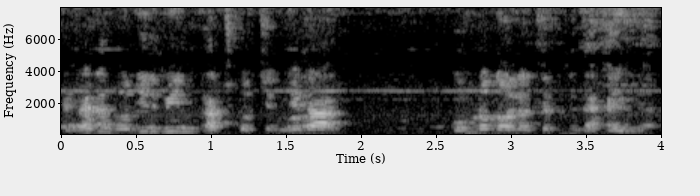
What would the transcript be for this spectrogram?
এটা একটা নজিরবিহীন কাজ করছেন যেটা অন্য দলের ক্ষেত্রে দেখাই যায়।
